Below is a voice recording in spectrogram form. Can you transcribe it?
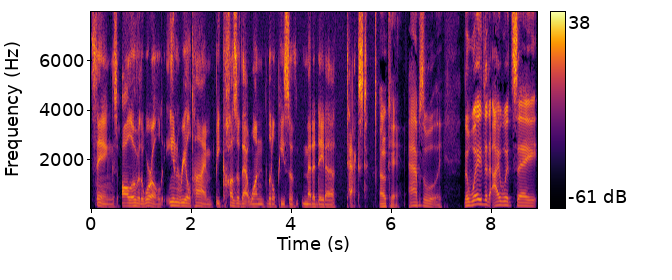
things all over the world in real time because of that one little piece of metadata text. Okay, absolutely. The way that I would say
